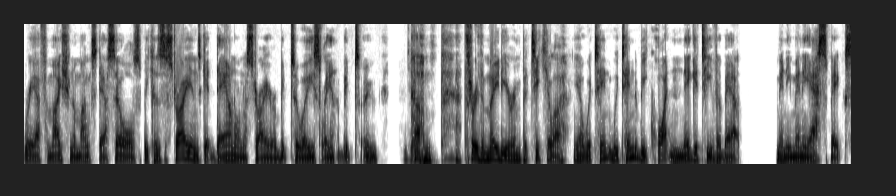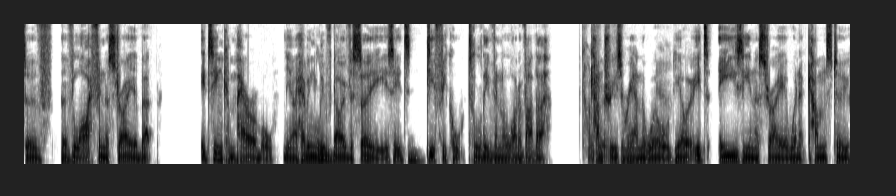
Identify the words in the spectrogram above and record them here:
reaffirmation amongst ourselves because Australians get down on Australia a bit too easily and a bit too yeah, um, through the media in particular. You know, we tend we tend to be quite negative about many many aspects of of life in Australia, but it's incomparable. You know, having lived overseas, it's difficult to live in a lot of other Country. countries around the world. You know, it's easy in Australia when it comes to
